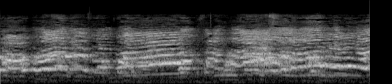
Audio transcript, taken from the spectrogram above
สามห้าเป็นเก้าสามห้าเป็นเก้า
